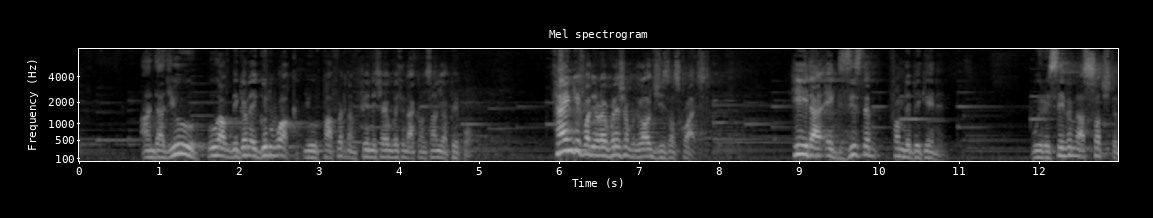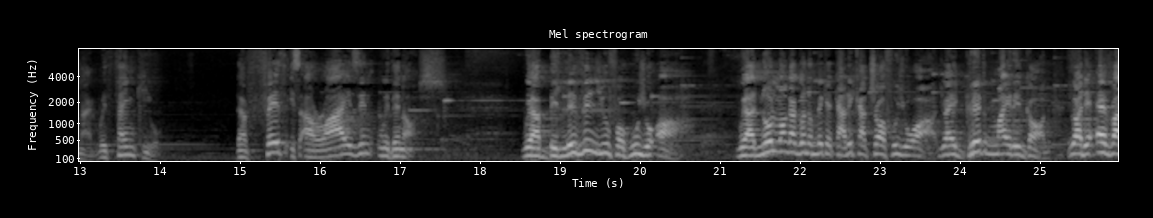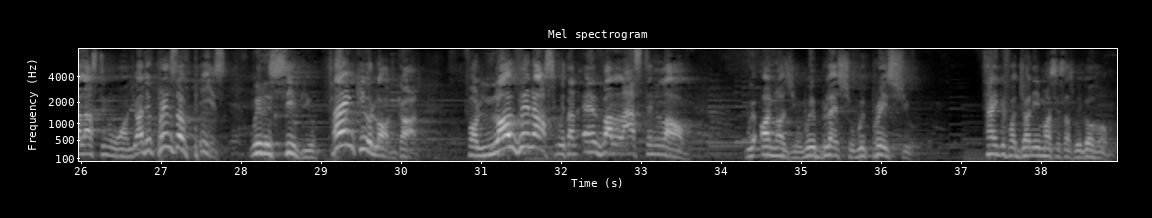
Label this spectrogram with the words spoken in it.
And that you, who have begun a good work, you will perfect and finish everything that concerns your people. Thank you for the revelation of the Lord Jesus Christ. He that existed from the beginning. We receive him as such tonight. We thank you that faith is arising within us. We are believing you for who you are. We are no longer going to make a caricature of who you are. You are a great, mighty God. You are the everlasting one. You are the Prince of Peace. We receive you. Thank you, Lord God, for loving us with an everlasting love. We honor you. We bless you. We praise you. Thank you for joining us as we go home.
